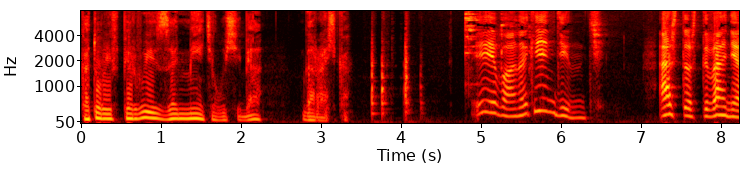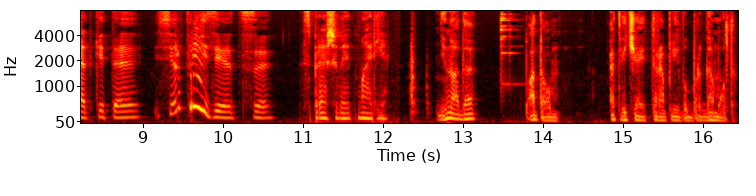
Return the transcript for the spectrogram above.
которые впервые заметил у себя Гараська. Иван Акиндинович, а что ж ты вонятки-то сюрпризец? Спрашивает Марья. Не надо, потом, отвечает торопливо Баргамот.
